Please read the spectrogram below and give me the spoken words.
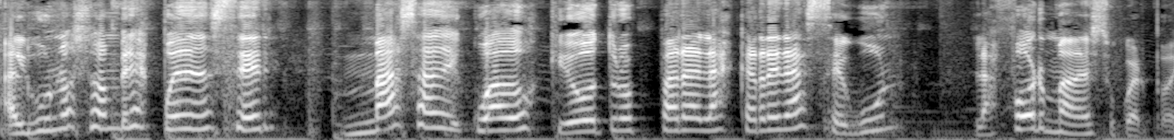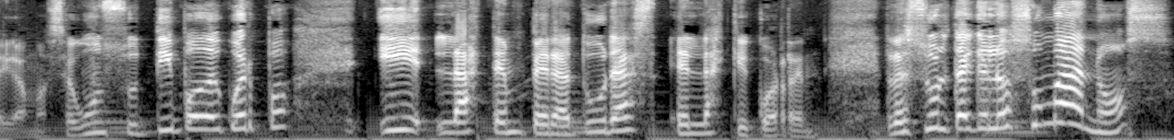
algunos hombres pueden ser más adecuados que otros para las carreras según la forma de su cuerpo, digamos, según su tipo de cuerpo y las temperaturas en las que corren. Resulta que los humanos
